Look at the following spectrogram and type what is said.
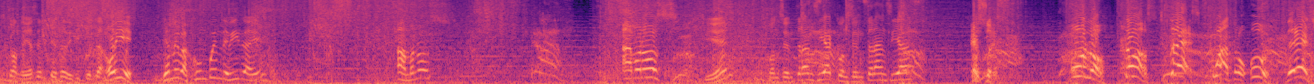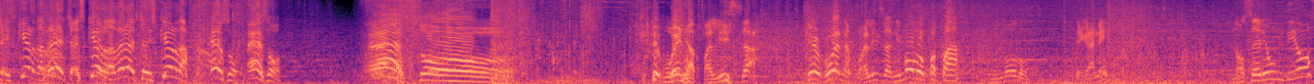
Es cuando ya se empieza a dificultar. Oye, ya me bajó un buen de vida, ¿eh? Vámonos. Vámonos. Bien. Concentrancia, concentrancia. Eso es. Uno, dos, tres, cuatro. Uh, derecha, izquierda, derecha, izquierda, derecha, izquierda. Eso, eso. ¡Eso! ¡Qué buena paliza! ¡Qué buena paliza! Ni modo, papá. Ni modo. Te gané. No seré un dios.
